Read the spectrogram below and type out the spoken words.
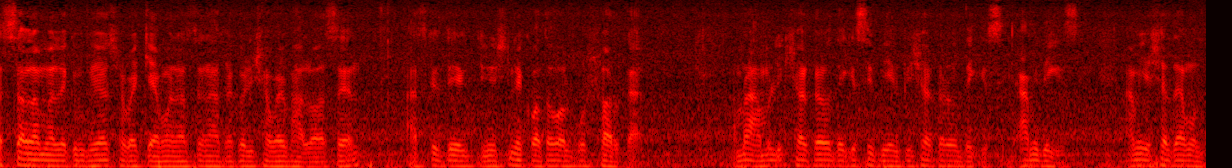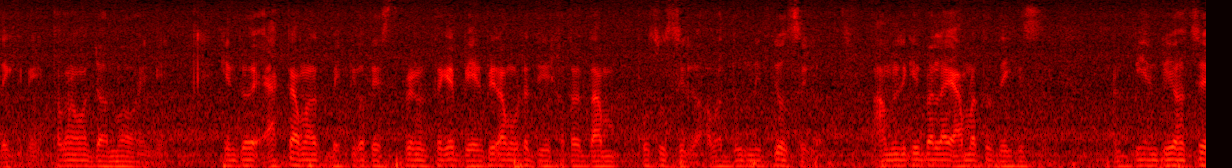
আসসালামু আলাইকুম ভাইয়া সবাই কেমন আছেন? আশা করি সবাই ভালো আছেন। আজকে যে জিনিস নিয়ে কথা বলব, সরকার। আমরা আওয়ামী লীগ সরকারও দেখেছি, বিএনপি সরকারও দেখেছি, আমি দেখেছি। আমি এর সাথে এমন দেখিনি, তখন আমার জন্ম হয়নি। কিন্তু একটা আমার ব্যক্তিগত এক্সপিরিয়েন্স থেকে বিএনপির আমলে জিনিসপত্রের দাম প্রচুর ছিল, আবার দুর্নীতিও ছিল। আওয়ামী লীগের বেলায় আমরা তো দেখেছি, বিএনপি হচ্ছে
